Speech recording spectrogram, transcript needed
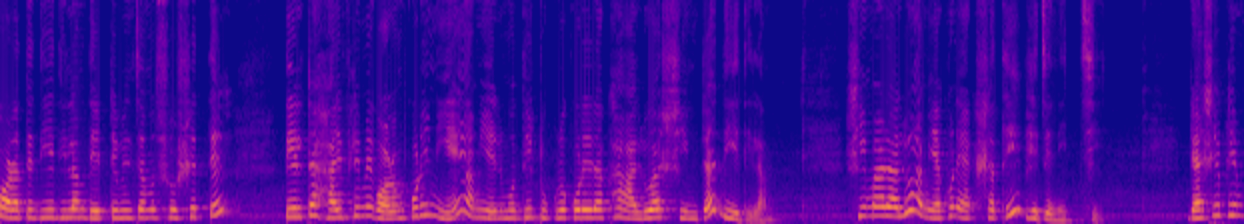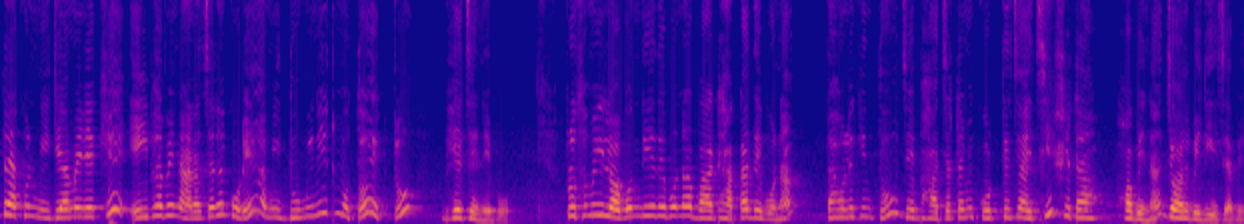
কড়াতে দিয়ে দিলাম দেড় টেবিল চামচ সর্ষের তেল। তেলটা হাই ফ্লেমে গরম করে নিয়ে আমি এর মধ্যে টুকরো করে রাখা আলু আর শিমটা দিয়ে দিলাম। শিম আর আলু আমি এখন একসাথেই ভেজে নিচ্ছি। গ্যাসের ফ্লেমটা এখন মিডিয়ামে রেখে এইভাবে নাড়াচাড়া করে আমি দু মিনিট মতো একটু ভেজে নেব। প্রথমেই লবণ দিয়ে দেব না বা ঢাকা দেব না, তাহলে কিন্তু যে ভাজাটা আমি করতে চাইছি সেটা হবে না, জল বেরিয়ে যাবে।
